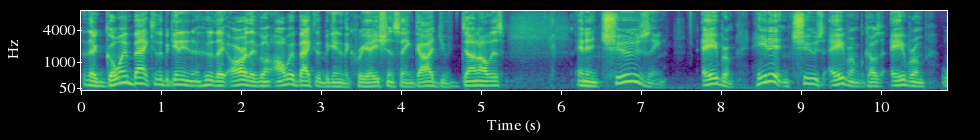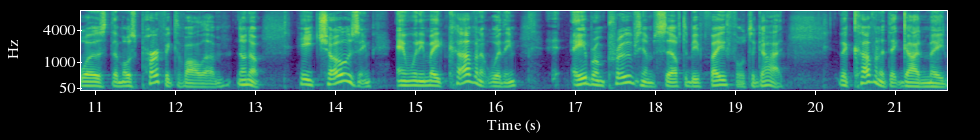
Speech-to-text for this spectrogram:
they're going back to the beginning of who they are. They've gone all the way back to the beginning of the creation, saying, God, you've done all this. And in choosing Abram, he didn't choose Abram because Abram was the most perfect of all of them. No, no. He chose him. And when he made covenant with him, Abram proved himself to be faithful to God. The covenant that God made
